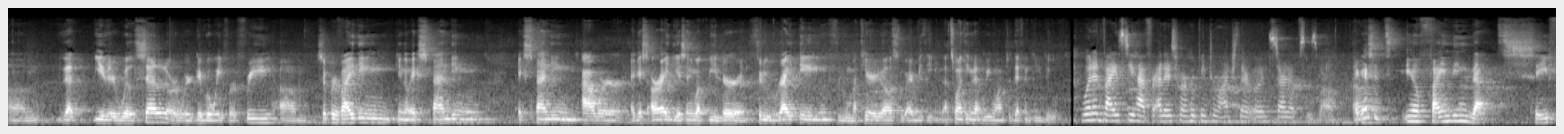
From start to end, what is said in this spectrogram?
um, that either will sell or will give away for free. Um, so providing, you know, expanding expanding our I guess our ideas and what we learn through writing, through materials, through everything. That's one thing that we want to definitely do. What advice do you have for others who are hoping to launch their own startups as well? I guess it's you know finding that safe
